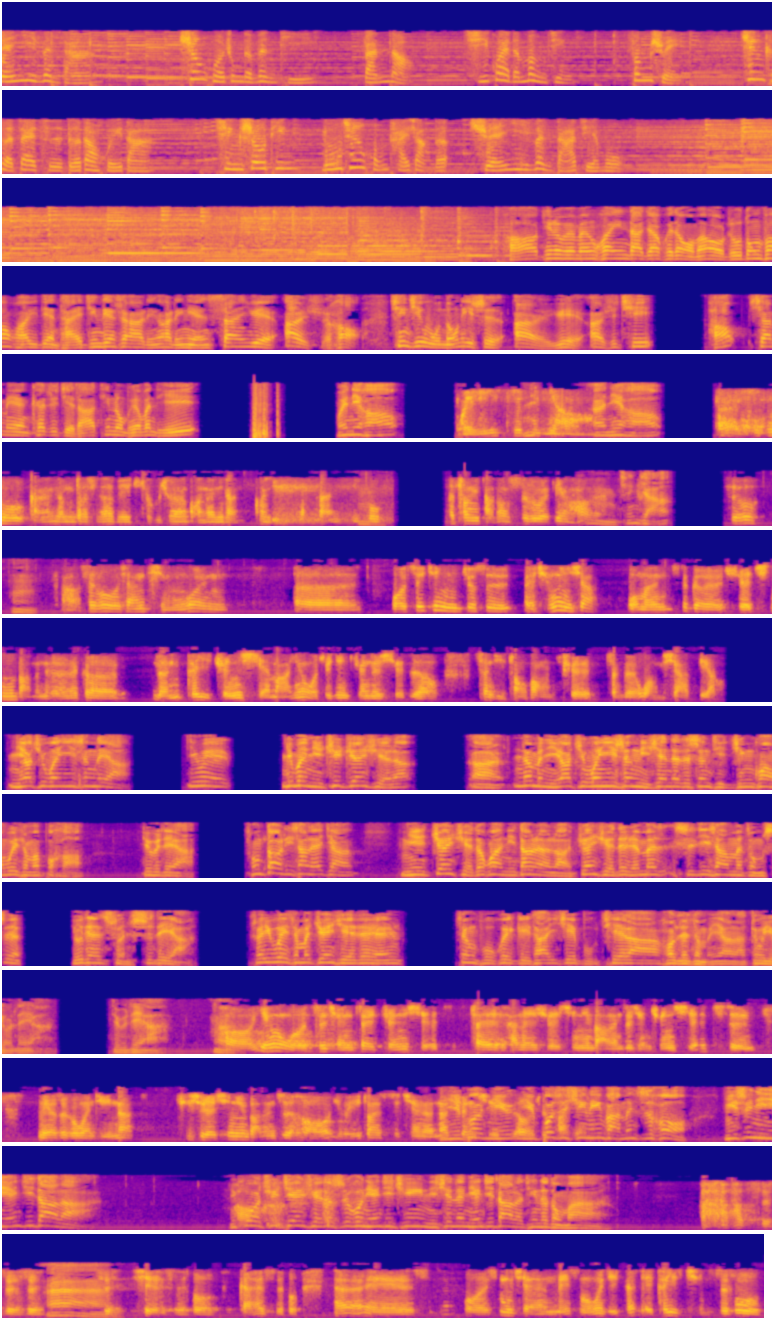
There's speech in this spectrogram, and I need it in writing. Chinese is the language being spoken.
悬疑问答，生活中的问题、烦恼、奇怪的梦境、风水，均可在此得到回答。请收听卢军红台长的悬疑问答节目。好，听众朋友们，欢迎大家回到我们澳洲东方华语电台。今天是二零二零年三月二十号，星期五，农历是二月二十七。好，下面开始解答听众朋友问题。喂，你好。喂，师傅你好。哎，你好。呃，师傅，感恩咱们大慈大悲救苦救难广大灵感观世感恩师傅，他终于打通师傅的电话了。嗯，请讲。师傅，嗯，好，师傅，我想请问，呃，我最近就是，呃，请问一下，我们这个学心灵法门的那个人可以捐血吗？因为我最近捐了血之后，身体状况却整个往下掉。你要去问医生的呀，因为因为你去捐血了啊，那么你要去问医生你现在的身体情况为什么不好，对不对呀？从道理上来讲，你捐血的话，你当然了，捐血的人们实际上嘛总是有点损失的呀。所以为什么捐血的人，政府会给他一些补贴啦，或者怎么样啦，都有的呀，对不对呀？啊、哦、因为我之前在捐血，在还没学心灵法门之前捐血是没有这个问题。那去学了心灵法门之后，有一段时间了，那捐你不你你不是心灵法门之后，你是你年纪大了。你过去捐血的时候年纪轻，你现在年纪大了，听得懂吗？啊，是是是。啊，是，谢谢师傅，感恩师傅。呃，呃，我目前没什么问题，可也可以请师傅呃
